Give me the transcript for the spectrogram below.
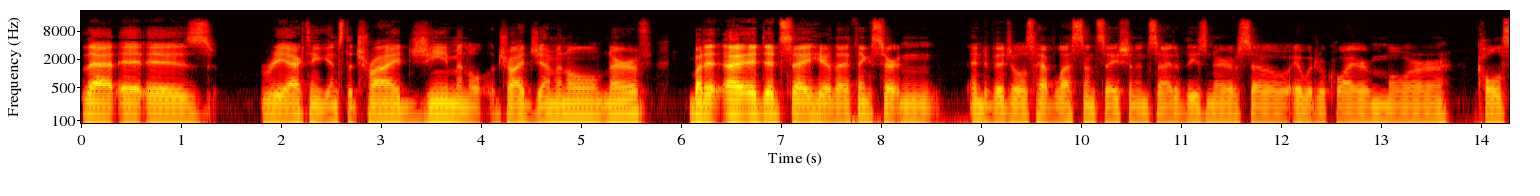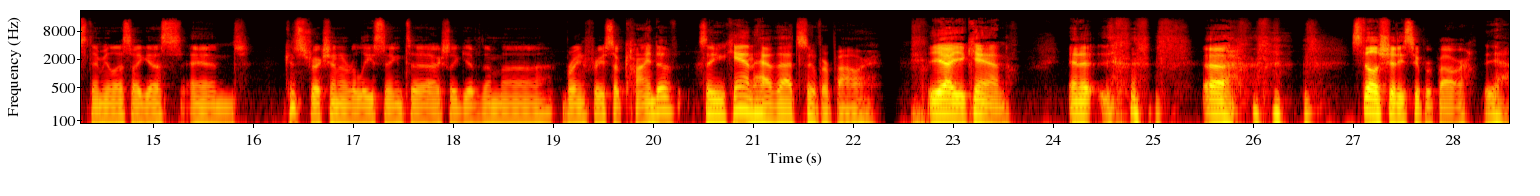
that it is reacting against the trigeminal trigeminal nerve, but it uh, it did say here that I think certain individuals have less sensation inside of these nerves, so it would require more cold stimulus, I guess, and constriction and releasing to actually give them uh, brain freeze. So kind of, so you can have that superpower. yeah, you can, and it uh, still a shitty superpower. Yeah.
